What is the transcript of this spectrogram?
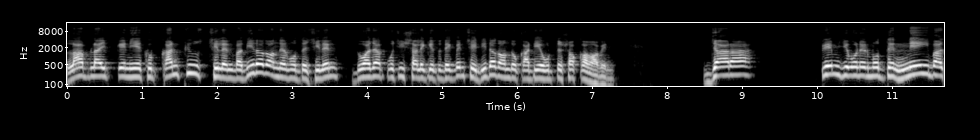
লাভ লাইফকে নিয়ে খুব কনফিউজ ছিলেন বা দ্বিধাদ্বন্দ্বের মধ্যে ছিলেন দু হাজার পঁচিশ সালে কিন্তু দেখবেন সেই দ্বিধাদ্বন্দ্ব কাটিয়ে উঠতে সক্ষম হবেন। যারা প্রেম জীবনের মধ্যে নেই বা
